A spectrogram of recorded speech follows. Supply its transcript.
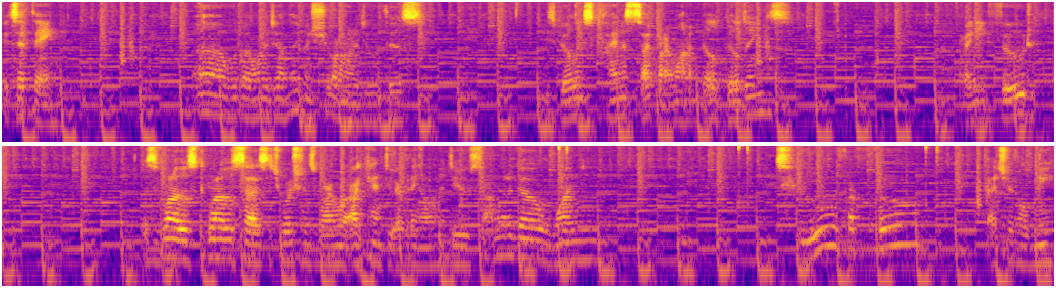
It's a thing. Uh, what do I want to do? I'm not even sure what I want to do with this. These buildings kind of suck, but I want to build buildings. But I need food. This is one of those one of those uh, situations where I, I can't do everything I want to do, so I'm gonna go one, two for food. That should hold me.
